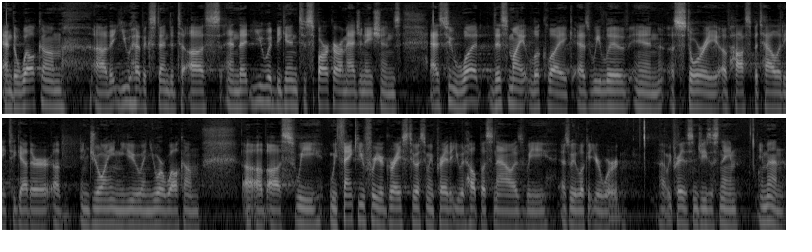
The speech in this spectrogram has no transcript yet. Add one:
and the welcome uh, that you have extended to us, and that you would begin to spark our imaginations as to what this might look like as we live in a story of hospitality together, of enjoying you and your welcome uh, of us. We, we thank you for your grace to us, and we pray that you would help us now as we, as we look at your word. Uh, we pray this in Jesus' name. Amen.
